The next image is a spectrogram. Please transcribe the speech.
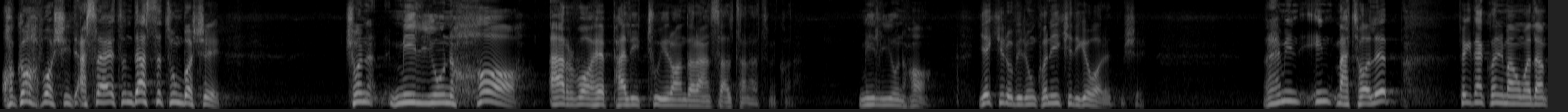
آگاه باشید. اسلحهتون دستتون باشه. چون میلیون ها ارواح پلید تو ایران دارن سلطنت می‌کنن. میلیون ها یکی رو بیرون کنی یکی دیگه وارد میشه. همین این مطالب فکر نکنید من اومدم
